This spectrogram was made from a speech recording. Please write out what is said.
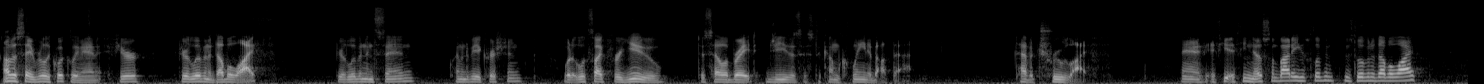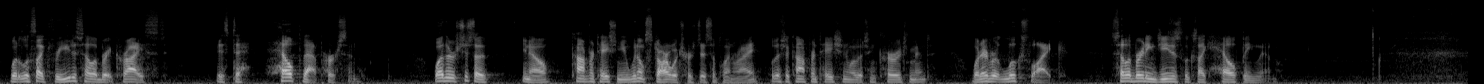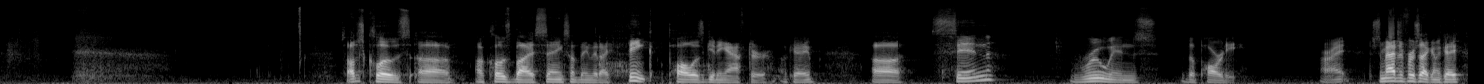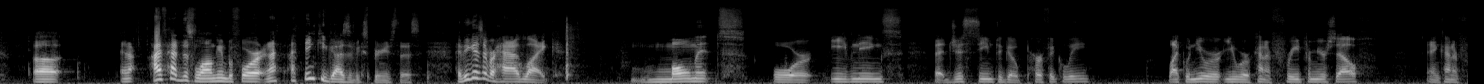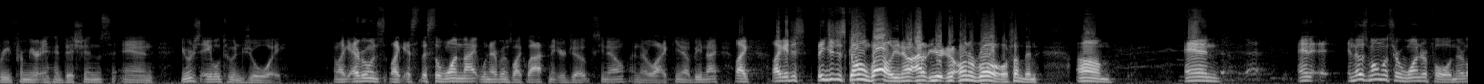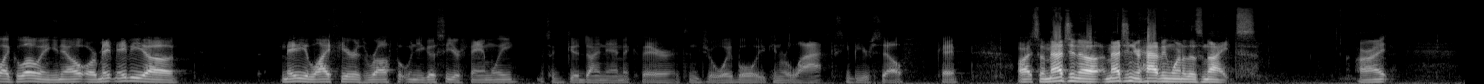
I'll just say really quickly, man, if you're if you're living a double life, if you're living in sin, claiming to be a Christian, what it looks like for you to celebrate Jesus is to come clean about that, to have a true life. And if you, if you know somebody who's living, who's living a double life, what it looks like for you to celebrate Christ is to help that person. Whether it's just a you know confrontation, we don't start with church discipline, right? Whether it's a confrontation, whether it's encouragement, whatever it looks like, celebrating Jesus looks like helping them. So I'll just close. Uh, I'll close by saying something that I think Paul is getting after. Okay, uh, sin ruins the party. All right, just imagine for a second. Okay, uh, and I've had this longing before, and I, I think you guys have experienced this. Have you guys ever had like moments or evenings that just seem to go perfectly? Like when you were you were kind of freed from yourself and kind of freed from your inhibitions, and you were just able to enjoy and like everyone's like it's, it's the one night when everyone's like laughing at your jokes, you know, and they're like, you know, be nice, like like it just things are just going well, you know, you're, you're on a roll or something, um, and and and those moments are wonderful and they're like glowing, you know, or may, maybe uh, maybe life here is rough, but when you go see your family, it's a good dynamic there. It's enjoyable. You can relax. You can be yourself. Okay. All right. So imagine uh, imagine you're having one of those nights. All right,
